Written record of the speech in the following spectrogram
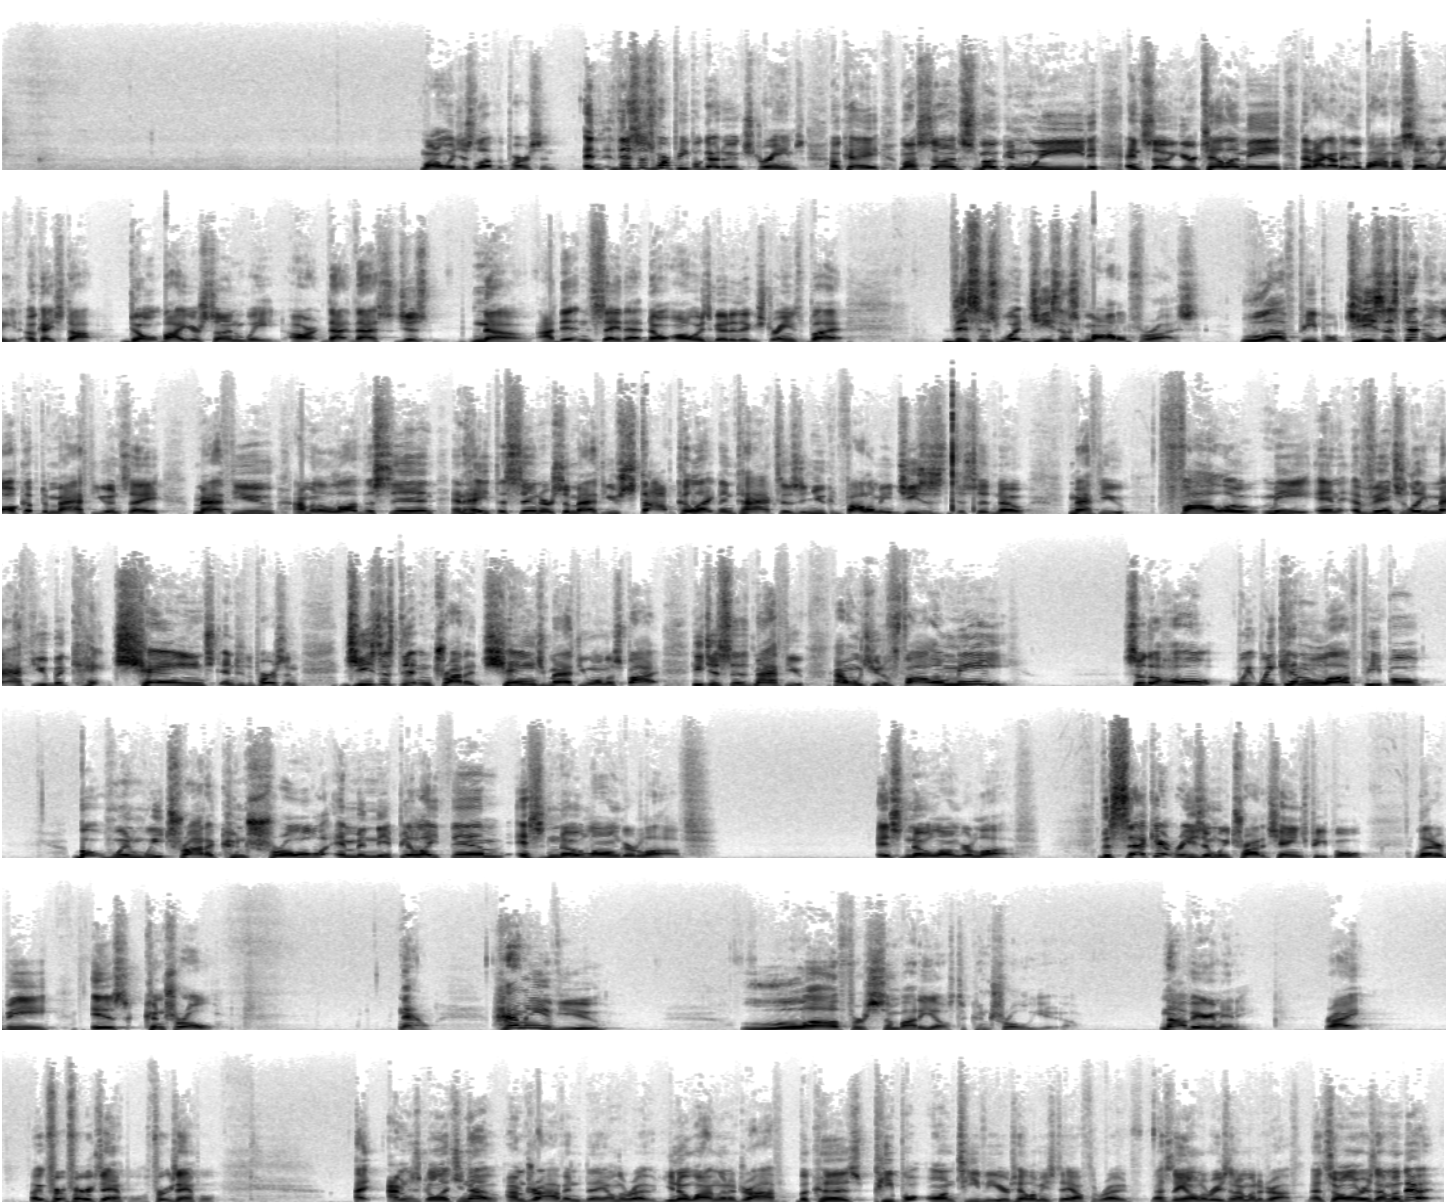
Why don't we just love the person? And this is where people go to extremes. Okay, my son's smoking weed, and so you're telling me that I got to go buy my son weed. Okay, stop. Don't buy your son weed. All right, that, that's just, no, I didn't say that. Don't always go to the extremes. But this is what Jesus modeled for us. Love people. Jesus didn't walk up to Matthew and say, Matthew, I'm going to love the sin and hate the sinner. So, Matthew, stop collecting taxes and you can follow me. Jesus just said, No, Matthew, follow me. And eventually, Matthew became changed into the person. Jesus didn't try to change Matthew on the spot. He just says, Matthew, I want you to follow me. So, the whole, we, we can love people, but when we try to control and manipulate them, it's no longer love it's no longer love. The second reason we try to change people, letter B, is control. Now, how many of you love for somebody else to control you? Not very many, right? Like for, for example, for example, I, am just going to let you know. I'm driving today on the road. You know why I'm going to drive? Because people on TV are telling me stay off the road. That's the only reason I'm going to drive. That's the only reason I'm going to do it.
